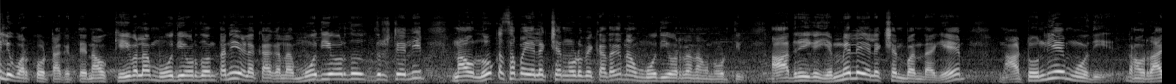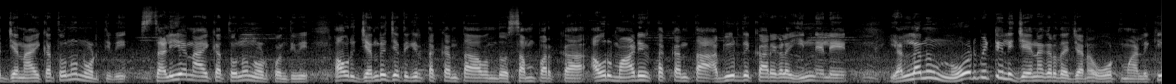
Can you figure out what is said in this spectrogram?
ಇಲ್ಲಿ ವರ್ಕೌಟ್ ಆಗುತ್ತೆ. ನಾವು ಕೇವಲ ಮೋದಿಯವ್ರದ್ದು ಅಂತಲೇ ಹೇಳೋಕ್ಕಾಗಲ್ಲ. ಮೋದಿಯವ್ರದ್ದು ದೃಷ್ಟಿಯಲ್ಲಿ ನಾವು ಲೋಕಸಭಾ ಎಲೆಕ್ಷನ್ ನೋಡಬೇಕಾದಾಗ ನಾವು ಮೋದಿಯವ್ರನ್ನ ನಾವು ನೋಡ್ತೀವಿ. ಆದರೆ ಈಗ ಎಂ ಎಲ್ ಎ ಎಲೆಕ್ಷನ್ ಬಂದಾಗೆ ನಾಟ್ ಓನ್ಲಿಯೇ ಮೋದಿ, ನಾವು ರಾಜ್ಯ ನಾಯಕತ್ವನೂ ನೋಡ್ತೀವಿ, ಸ್ಥಳೀಯ ನಾಯಕತ್ವನೂ ನೋಡ್ಕೊತೀವಿ. ಅವರು ಜನರ ಜೊತೆಗಿರ್ತಕ್ಕಂಥ ಒಂದು ಸಂಪರ್ಕ, ಅವರು ಮಾಡಿರ್ತಕ್ಕಂಥ ಅಭಿವೃದ್ಧಿ ಕಾರ್ಯಗಳ ಹಿನ್ನೆಲೆ ಎಲ್ಲನೂ ನೋಡಿಬಿಟ್ಟು ಇಲ್ಲಿ ಜಯನಗರದ ಜನ ವೋಟ್ ಮಾಡಲಿಕ್ಕೆ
